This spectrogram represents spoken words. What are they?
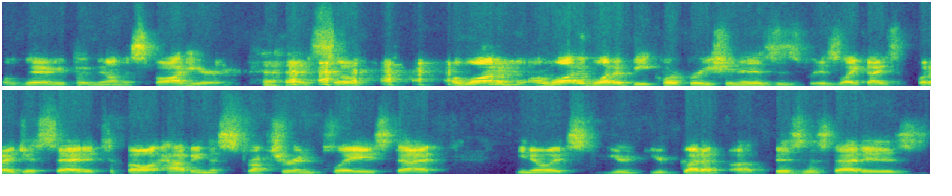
Oh, well, there you put me on the spot here. so a lot of a lot of what a B corporation is is is like I what I just said. It's about having a structure in place that, you know, it's you're you've got a, a business that is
